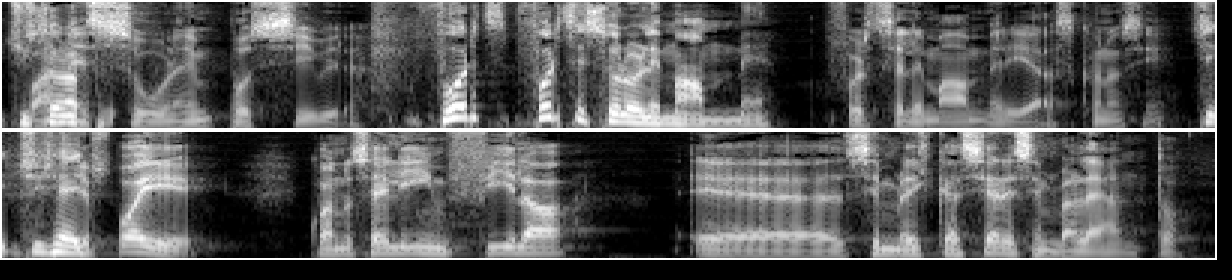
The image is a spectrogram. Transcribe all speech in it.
ci Ma sono... nessuno, è impossibile. Forse, forse, solo le mamme. Forse le mamme riescono, sì. C- cioè, e poi, quando sei lì in fila, eh, sembra il cassiere sembra lento.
